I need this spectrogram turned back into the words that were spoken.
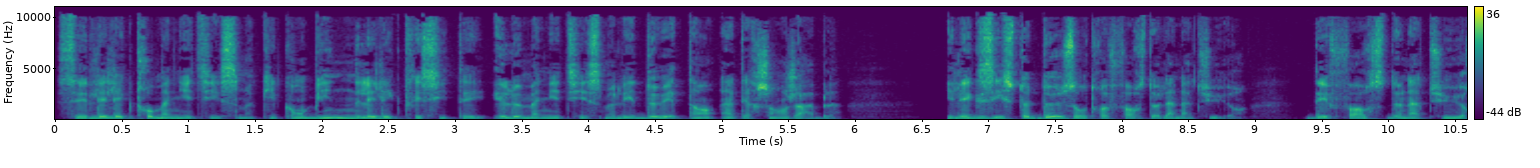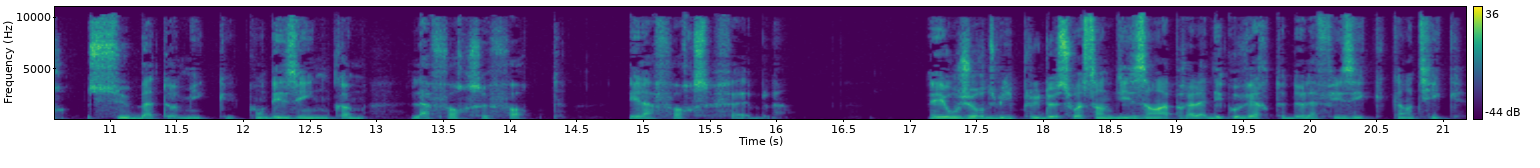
c'est l'électromagnétisme qui combine l'électricité et le magnétisme, les deux étant interchangeables. Il existe deux autres forces de la nature, des forces de nature subatomique qu'on désigne comme la force forte et la force faible. Et aujourd'hui, plus de 70 ans après la découverte de la physique quantique,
